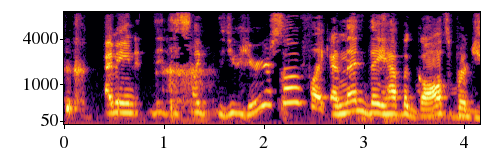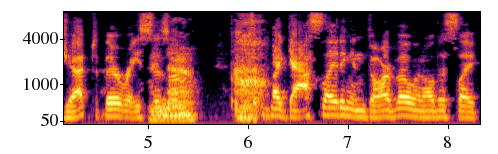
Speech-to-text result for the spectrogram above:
I mean, it's like, did you hear yourself? Like, and then they have the gall to project their racism by gaslighting and Darvo and all this like.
